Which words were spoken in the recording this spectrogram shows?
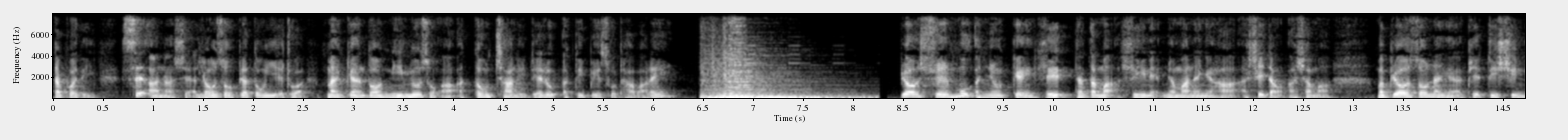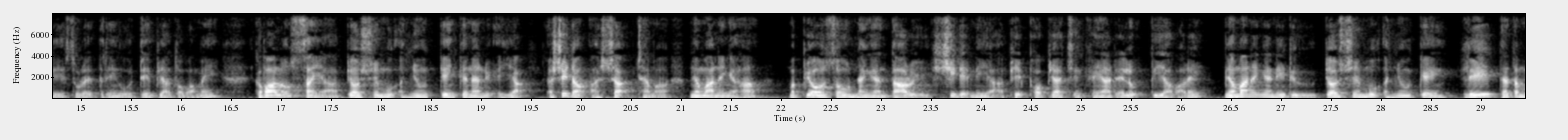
တပ်ဖွဲ့သည်စစ်အာဏာရှင်အလုံးစုံပြတ်သုံးရေးအတွက်မှန်ကန်သောနှီးမျိုးစုံအားအသုံးချနေတယ်လို့အသိပေးဆိုထားပါတယ်။ပျော်ရွှင်မှုအညွန်ကိန်း၄ဒသမ၄နဲ့မြန်မာနိုင်ငံဟာအရှိတောင်အာရှမှာမပျော်ဆုံးနိုင်ငံအဖြစ်တည်ရှိနေဆိုတဲ့သတင်းကိုတင်ပြသွားပါမယ်။ကမ္ဘာလုံးဆိုင်ရာပျော်ရွှင်မှုအညွန်ကိန်းကဏ္ဍတွေအရအရှိတောင်အာရှထံမှာမြန်မာနိုင်ငံဟာမပျော်ဆုံးနိုင်ငံသားတွေရှိတဲ့နေရာအဖြစ်ဖော်ပြခြင်းခံရတယ်လို့သိရပါတယ်။ မြန်မာနိုင်ငံနည်းတူပျော်ရွှင်မှုအညွန်ကိန်း၄ဒသမ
